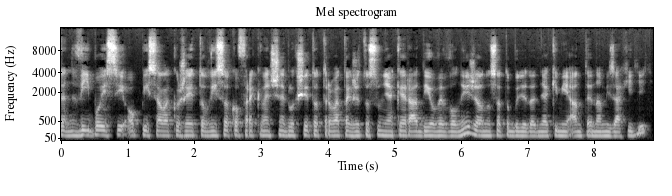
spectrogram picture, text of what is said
ten výboj si opísal, ako že je to vysokofrekvenčné, dlhšie to trvá, takže to sú nejaké rádiové vlny, že ono sa to bude dať nejakými anténami zachytiť?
